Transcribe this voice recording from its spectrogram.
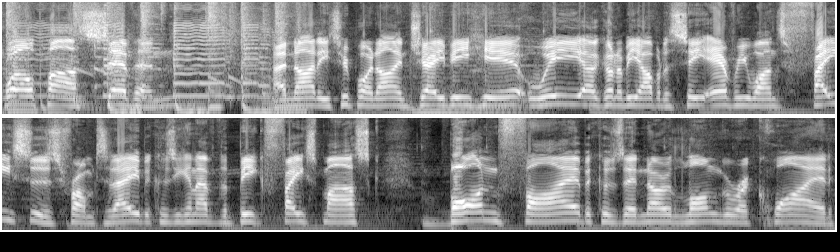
12 past 7 at 92.9 JB here. We are going to be able to see everyone's faces from today because you can have the big face mask bonfire because they're no longer required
